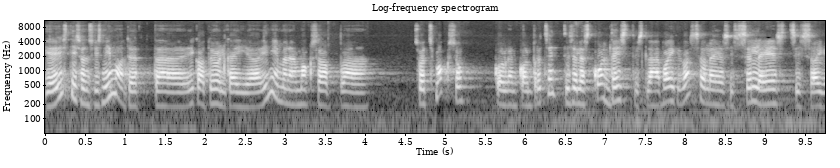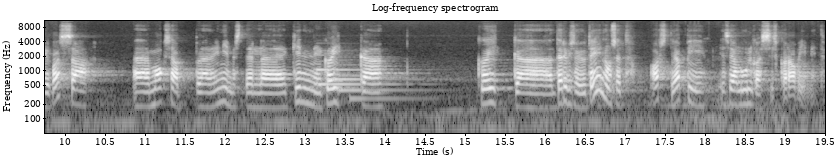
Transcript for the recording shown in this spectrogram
ja Eestis on siis niimoodi, et äh, iga tööl käija inimene maksab sotsmaksu kolmkümmend kolm protsenti, sellest kolmteist vist läheb Haigekassale ja siis selle eest siis Haigekassa maksab inimestele kinni kõik kõik tervishoiuteenused, arstiabi ja sealhulgas siis ka ravimid.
